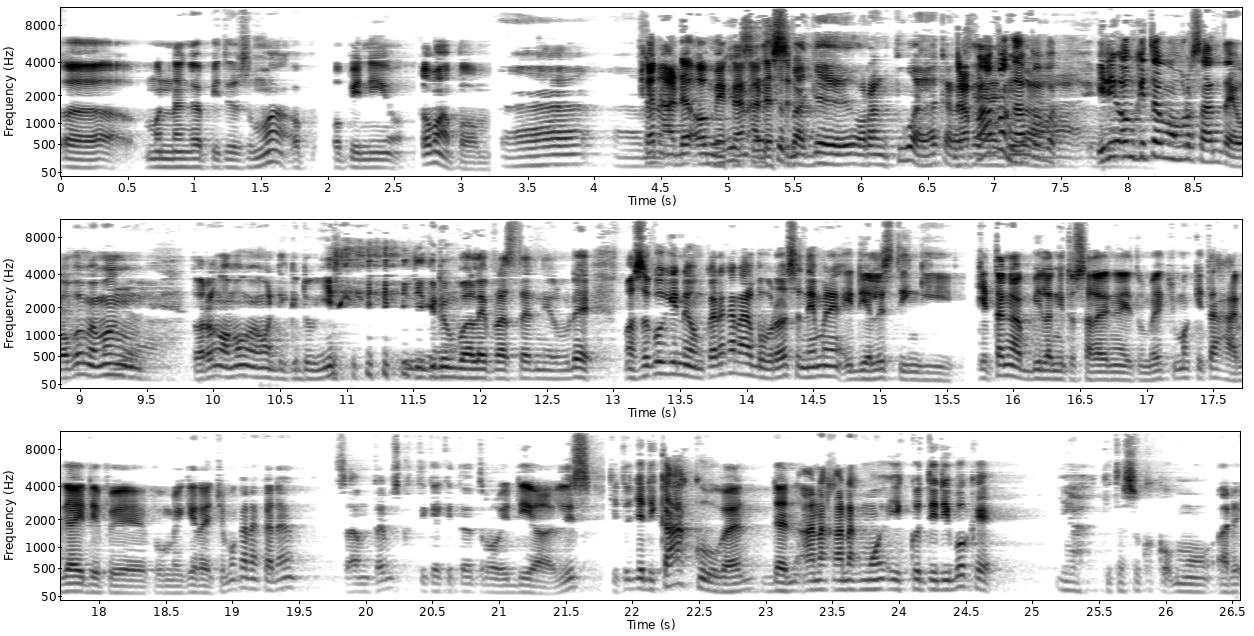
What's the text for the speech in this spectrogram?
uh, menanggapi itu semua op opini Om apa Om? Uh, um, kan ada Om ya kan ada sebagai orang tua ya karena Gak apa-apa, gak apa-apa. Ini Om kita ngobrol santai, walaupun memang yeah. orang ngomong memang di gedung ini, di gedung Balai Prasetya Budaya. Maksudku gini Om, karena kan ada beberapa seniman yang idealis tinggi. Kita nggak bilang itu salah nggak itu baik, cuma kita hargai DP pemikiran. Cuma kadang-kadang sometimes ketika kita terlalu idealis, kita jadi kaku kan. Dan anak-anak mau ikuti di bawah kayak, ya kita suka kok mau ada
